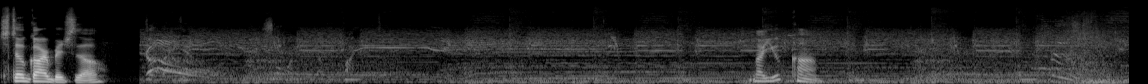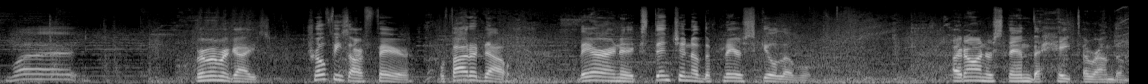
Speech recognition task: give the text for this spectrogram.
Still garbage though. Now you come. What? Remember, guys, trophies are fair, without a doubt. They are an extension of the player's skill level. I don't understand the hate around them.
